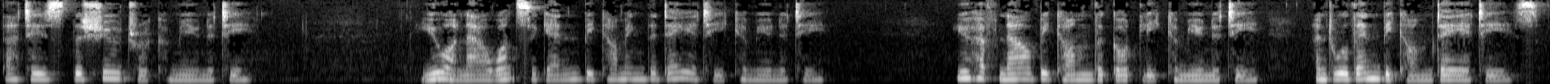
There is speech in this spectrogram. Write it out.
that is, the Shudra community. You are now once again becoming the deity community. You have now become the godly community and will then become deities.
